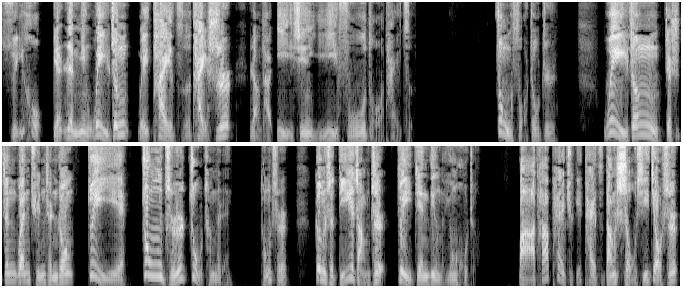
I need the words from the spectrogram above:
随后便任命魏征为太子太师，让他一心一意辅佐太子。众所周知。魏征，这是贞观群臣中最以忠直著称的人，同时更是嫡长制最坚定的拥护者。把他派去给太子当首席教师，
